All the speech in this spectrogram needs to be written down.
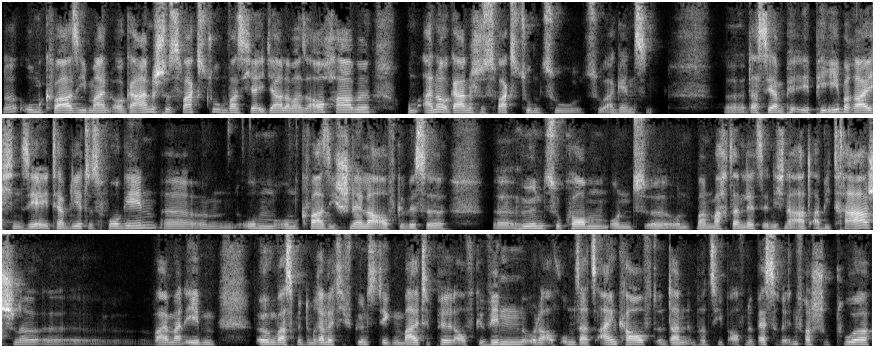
ne, um quasi mein organisches Wachstum, was ich ja idealerweise auch habe, um anorganisches Wachstum zu, zu ergänzen. Äh, das ist ja im PE-Bereich ein sehr etabliertes Vorgehen, äh, um, um quasi schneller auf gewisse äh, Höhen zu kommen und, und man macht dann letztendlich eine Art Arbitrage. Ne, weil man eben irgendwas mit einem relativ günstigen Multiple auf Gewinn oder auf Umsatz einkauft und dann im Prinzip auf eine bessere Infrastruktur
